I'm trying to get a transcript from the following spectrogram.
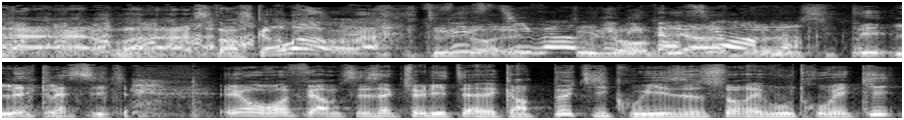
euh, Voilà, c'est un scandale. Toujours, Festival toujours bien de citer les classiques. Et on referme ces actualités avec un petit quiz. Saurez-vous trouver qui,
